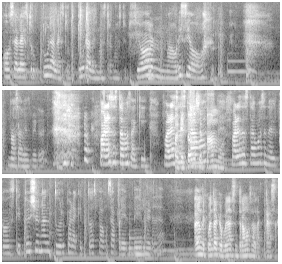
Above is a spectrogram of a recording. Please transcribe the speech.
o sea, la estructura, la estructura de nuestra constitución, Mauricio. No sabes, ¿verdad? para eso estamos aquí. Para, Para que eso todos estamos, sepamos. Para eso estamos en el Constitutional Tour, para que todos podamos aprender, ¿verdad? Hagan de cuenta que apenas entramos a la casa.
